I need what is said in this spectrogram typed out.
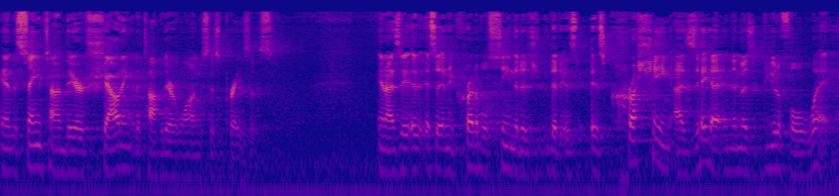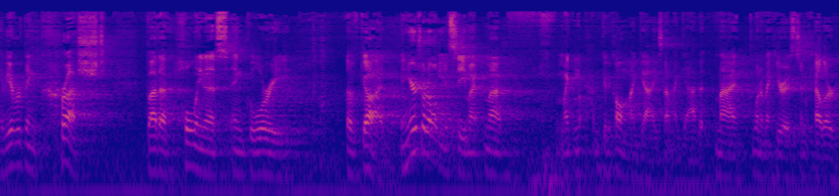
And at the same time, they are shouting at the top of their lungs his praises. And Isaiah, it's an incredible scene that is, that is, is crushing Isaiah in the most beautiful way. Have you ever been crushed by the holiness and glory of God. And here's what I want you to see. My, my, my I'm going to call him my guy. He's not my guy, but my one of my heroes, Tim Keller,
